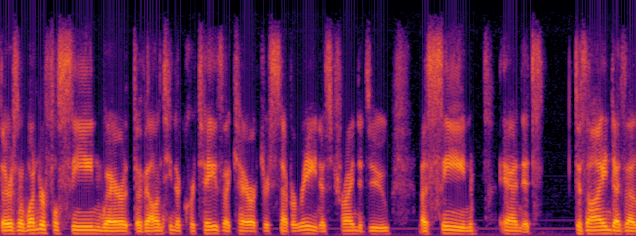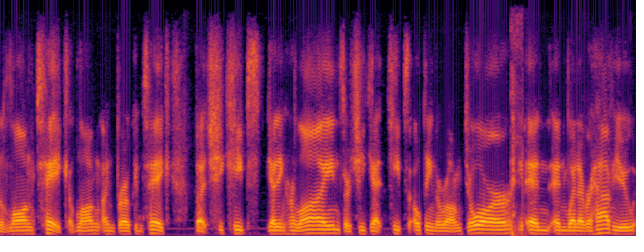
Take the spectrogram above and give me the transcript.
There's a wonderful scene where the Valentina Cortese character Severine is trying to do a scene, and it's designed as a long take, a long unbroken take, but she keeps getting her lines or she get keeps opening the wrong door and and whatever have you.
